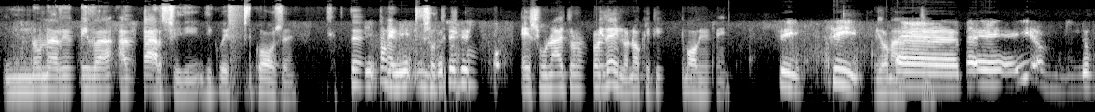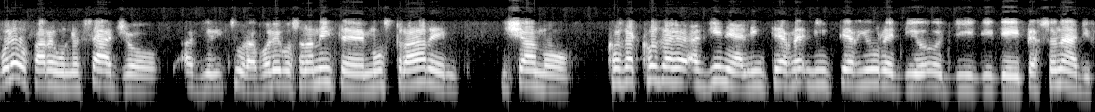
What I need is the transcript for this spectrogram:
non arriva a darsi di, di queste cose. Però è su un altro livello no, che ti muovi. Sì, sì. Eh, beh, io volevo fare un assaggio addirittura, volevo solamente mostrare, diciamo, cosa, cosa avviene all'interiore di, di, di, dei personaggi,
